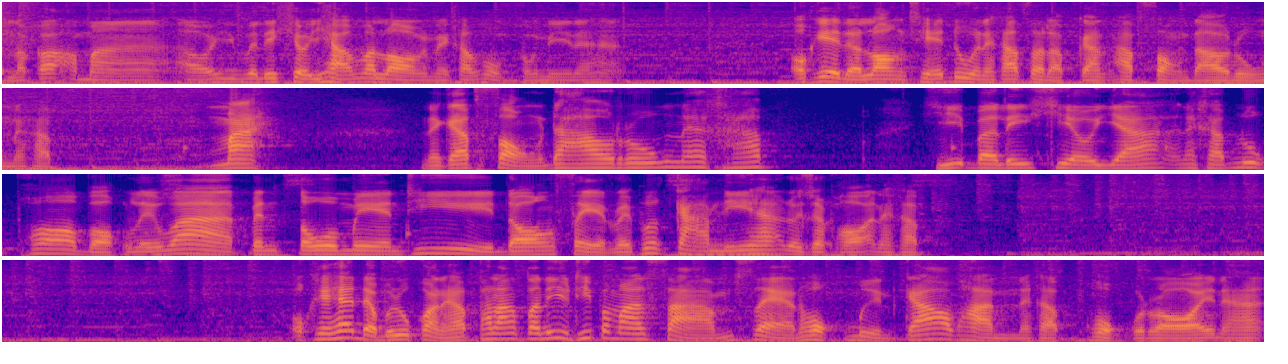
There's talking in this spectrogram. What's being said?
ษแล้วก็เอามาเอาฮิบริเคียวยะมาลองนะครับผมตรงนี้นะฮะโอเคเดี๋ยวลองเทสดูนะครับสำหรับการอัพ 2 ดาวรุ้งนะครับมานะครับ2ดาวรุ้งนะครับ ฮิบาริเคียวยะนะครับ ลูกพ่อบอกเลยว่าเป็นโตเมนที่ดองเศษไว้เพื่อการนี้ฮะโดยเฉพาะนะครับ โอเคฮะเดี๋ยวมาดูก่อนนะครับ พลังตอนนี้อยู่ที่ประมาณ 3 6 9 0 0 0นะครับ600 นะฮะ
